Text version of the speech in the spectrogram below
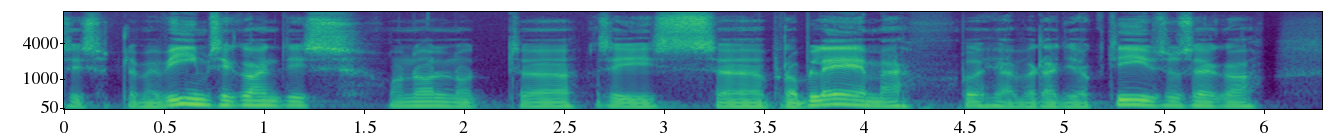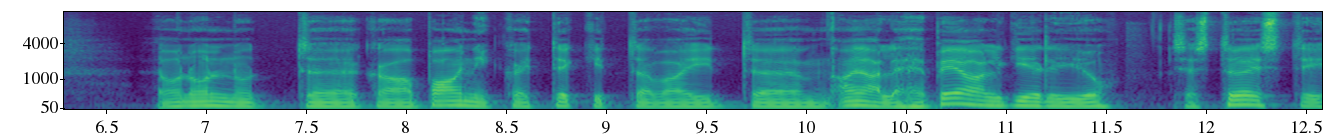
siis ütleme Viimsi kandis on olnud siis probleeme põhjavee radioaktiivsusega, on olnud ka paanikaid tekitavaid ajalehe pealkirju, sest tõesti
